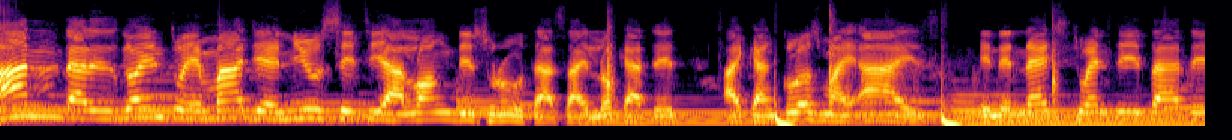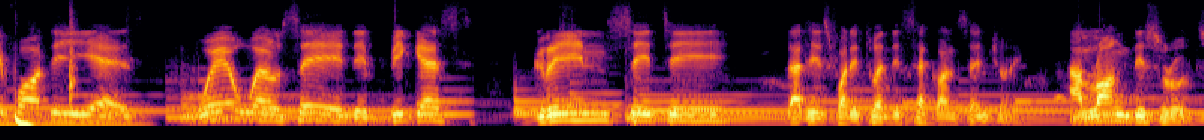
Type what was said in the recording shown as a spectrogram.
And there is going to emerge a new city along this route. As I look at it, I can close my eyes. In the next 20, 30, 40 years, we will say the biggest green city that is for the 22nd century along this route.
